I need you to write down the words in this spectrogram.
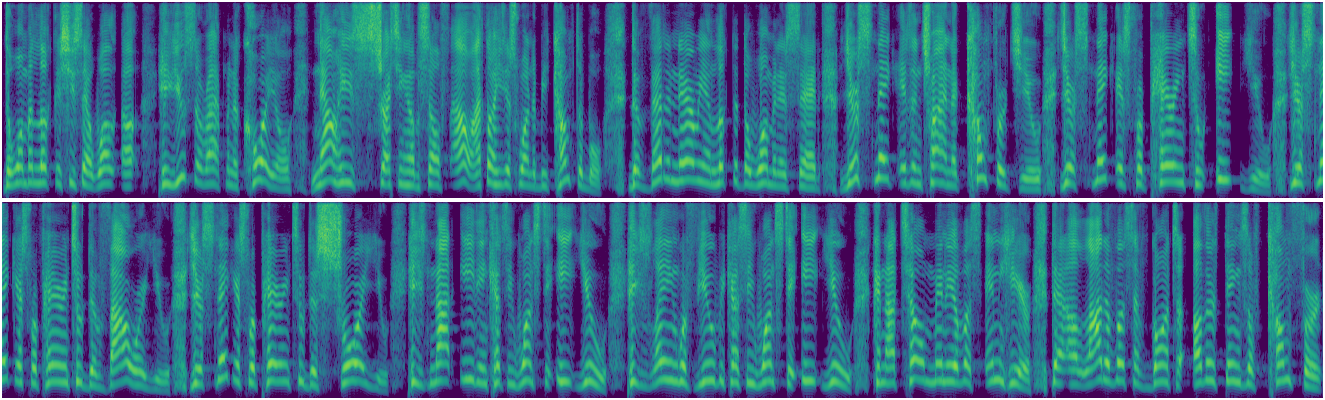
The woman looked and she said, Well, uh, he used to wrap in a coil. Now he's stretching himself out. I thought he just wanted to be comfortable. The veterinarian looked at the woman and said, Your snake isn't trying to comfort you. Your snake is preparing to eat you. Your snake is preparing to devour you. Your snake is preparing to destroy you. He's not eating because he wants to eat you. He's laying with you because he wants to eat you. Can I tell many of us in here that a lot of us have gone to other things of comfort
